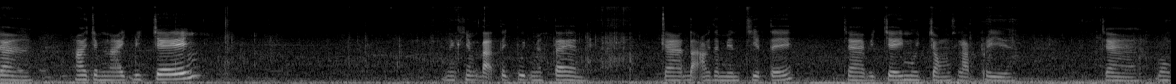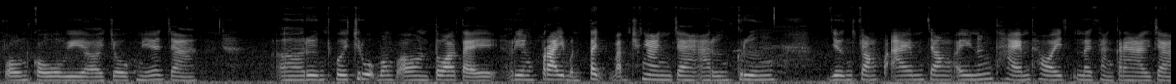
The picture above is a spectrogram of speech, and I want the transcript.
ចាហើយចំណែកប៊ីចេងនេះខ្ញុំដាក់តិចតួចមែនតែនចាដាក់ឲ្យតែមានជាតិទេ ចាប៊ីចេងមួយចុងស្លាបព្រាចាបងប្អូនកូរវាឲ្យចូលគ្នាចារឿងធ្វើជ្រក់បងប្អូនទាល់តែរៀងប្រៃបន្តិចបានឆ្ងាញ់ចាអារឿងគ្រឿងយើងចង់ផ្អែមចង់អីហ្នឹងថែមថយនៅខាងក្រៅចា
